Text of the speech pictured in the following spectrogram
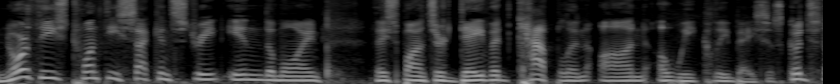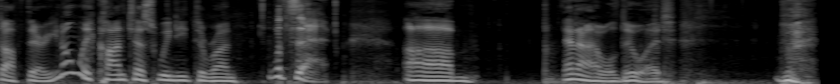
Northeast 22nd Street in Des Moines. They sponsor David Kaplan on a weekly basis. Good stuff there. You know what contest we need to run? What's that? Um, and I will do it. But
